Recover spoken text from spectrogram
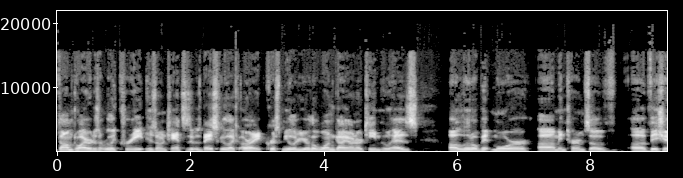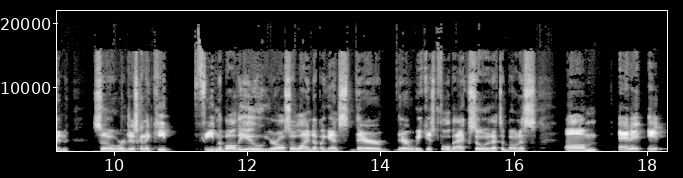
Dom Dwyer doesn't really create his own chances. It was basically like, all right, Chris Mueller, you're the one guy on our team who has a little bit more um, in terms of uh, vision. So we're just going to keep feeding the ball to you. You're also lined up against their their weakest fullback, so that's a bonus. Um, and it it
